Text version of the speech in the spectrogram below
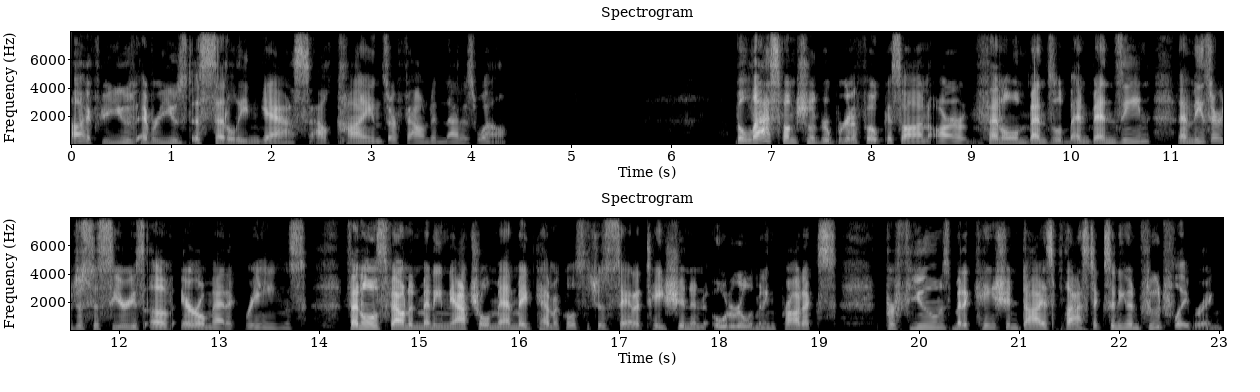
Uh, if you use, ever used acetylene gas, alkynes are found in that as well. The last functional group we're going to focus on are phenyl, benzyl, and benzene, and these are just a series of aromatic rings. Phenyl is found in many natural man-made chemicals such as sanitation and odor-limiting products, perfumes, medication, dyes, plastics, and even food flavoring.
